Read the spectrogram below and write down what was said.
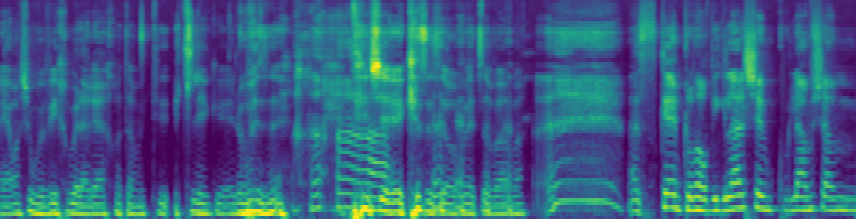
היה משהו מביך בלארח אותם אצלי, כאילו, וזה... שכזה זה עובד סבבה. אז כן, כלומר, בגלל שהם כולם שם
